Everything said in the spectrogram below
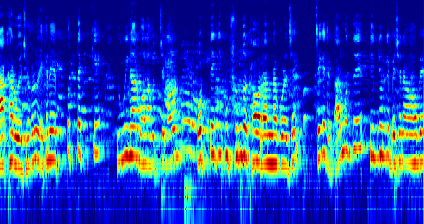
রাখা রয়েছিল। কারণ এখানে প্রত্যেককে উইনার বলা হচ্ছে। কারণ প্রত্যেকেই খুব সুন্দর খাবার রান্না করেছে। ঠিক আছে? তার মধ্যে তিনজনকে বেছে নেওয়া হবে।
